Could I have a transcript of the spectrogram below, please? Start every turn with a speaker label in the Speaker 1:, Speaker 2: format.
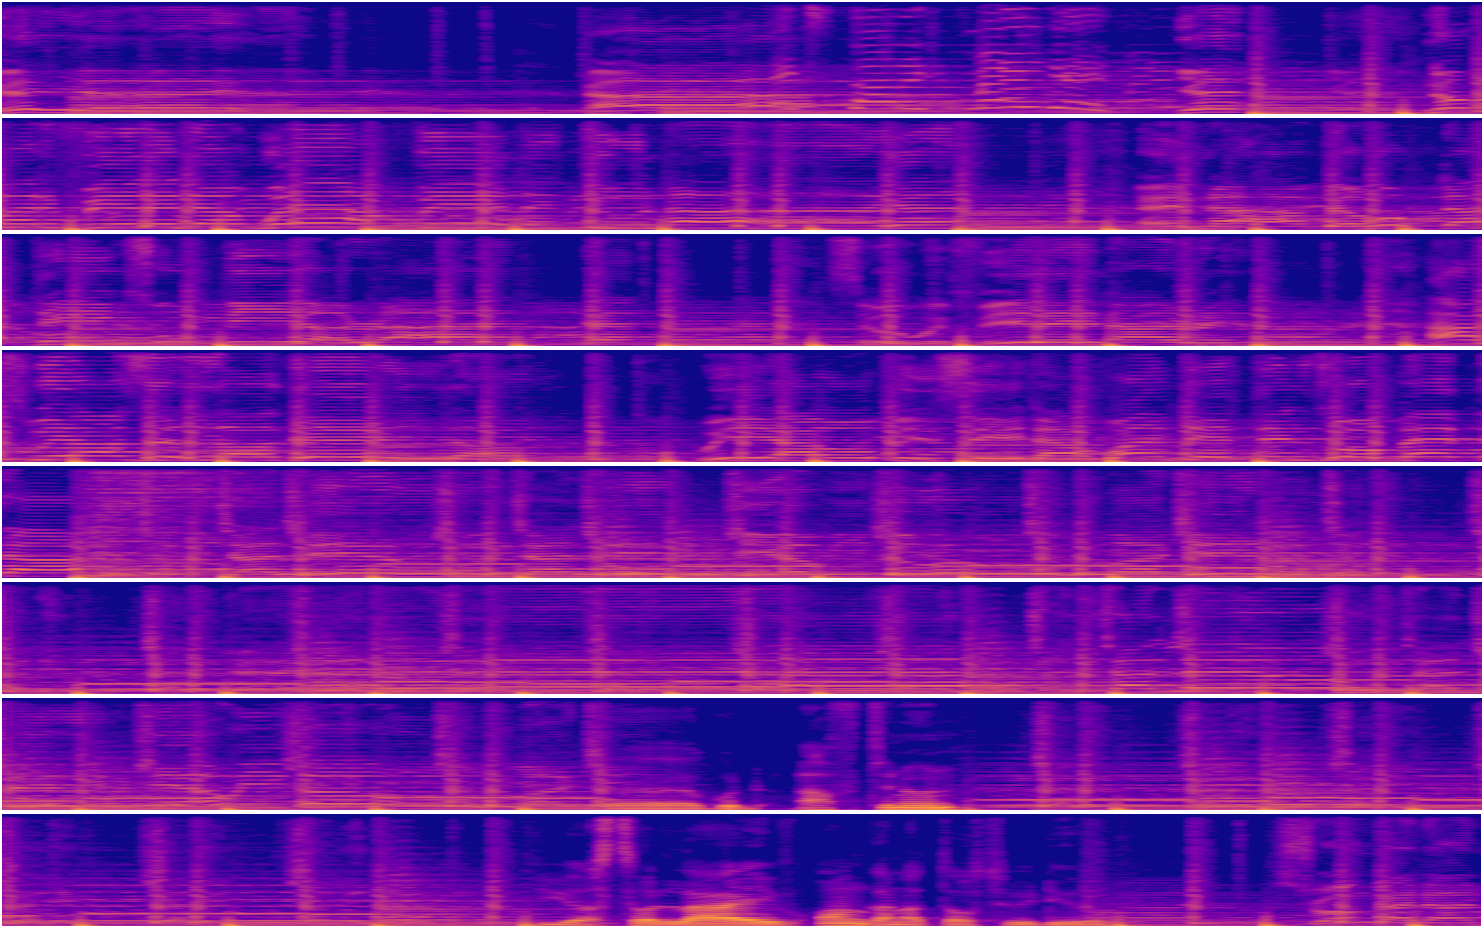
Speaker 1: Yeah, yeah, yeah. Ah,
Speaker 2: Ecstatic made it.
Speaker 1: yeah.
Speaker 3: Afternoon. You are still live on Ghana Talks Radio,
